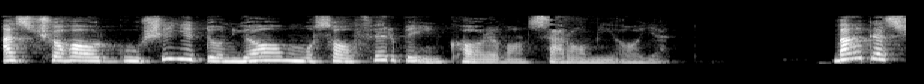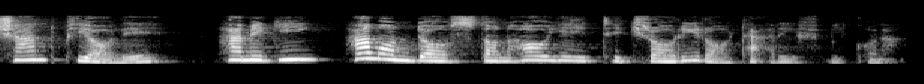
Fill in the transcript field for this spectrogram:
از چهار گوشه دنیا مسافر به این کاروان سرا می آید. بعد از چند پیاله همگی همان داستانهای تکراری را تعریف می کنند.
